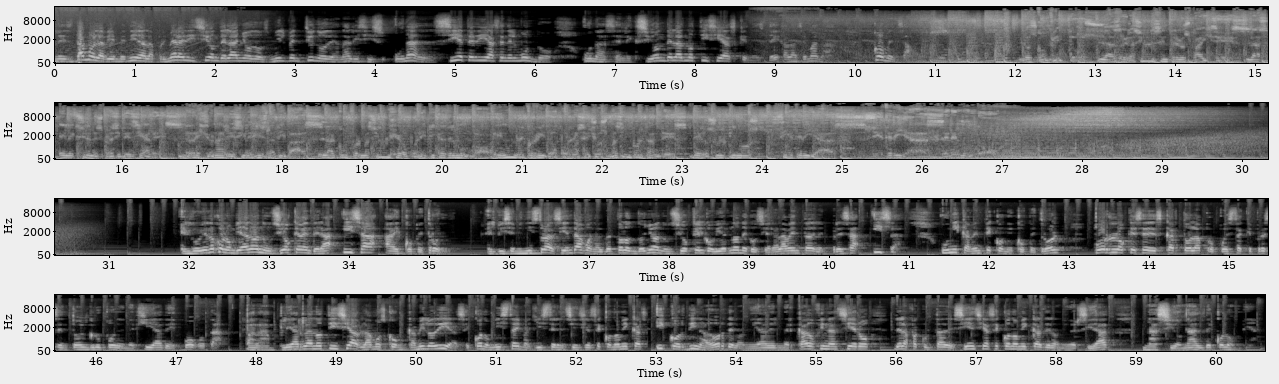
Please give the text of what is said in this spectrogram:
Les damos la bienvenida a la primera edición del año 2021 de Análisis UNAL, Siete días en el mundo, una selección de las noticias que nos deja la semana. Comenzamos. Los conflictos, las relaciones entre los países, las elecciones presidenciales, regionales y legislativas, la conformación geopolítica del mundo, en un recorrido por los hechos más importantes de los últimos siete días. Siete días en el mundo. El gobierno colombiano anunció que venderá ISA a Ecopetrol. El viceministro de Hacienda Juan Alberto Londoño anunció que el gobierno negociará la venta de la empresa ISA únicamente con Ecopetrol, por lo que se descartó la propuesta que presentó el Grupo de Energía de Bogotá. Para ampliar la noticia hablamos con Camilo Díaz, economista y magíster en Ciencias Económicas y coordinador de la Unidad del Mercado Financiero de la Facultad de Ciencias Económicas de la Universidad Nacional de Colombia.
